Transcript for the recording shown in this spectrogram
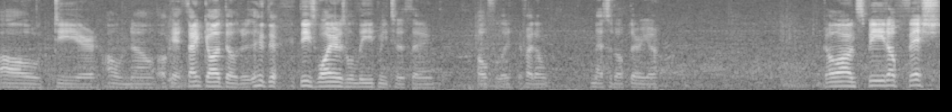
Oh, dear. Oh, no. Okay, thank God, though. These wires will lead me to the thing. Hopefully, if I don't mess it up. There you go. Go on, speed up, fish.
